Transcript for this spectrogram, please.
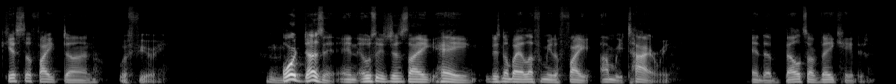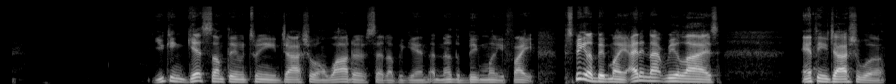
gets the fight done with Fury. Mm-hmm. Or doesn't, and Usyk's just like, hey, there's nobody left for me to fight. I'm retiring, and the belts are vacated you can get something between Joshua and Wilder set up again, another big money fight. Speaking of big money, I did not realize Anthony Joshua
